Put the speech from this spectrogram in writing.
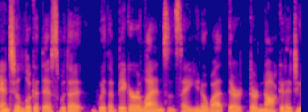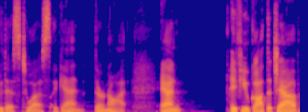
and to look at this with a with a bigger lens and say, you know what? They're they're not going to do this to us again. They're not. And if you got the jab,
